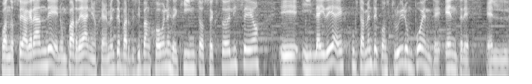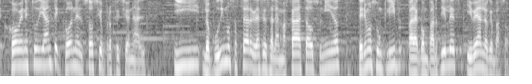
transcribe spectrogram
cuando sea grande en un par de años. Generalmente participan jóvenes de quinto, sexto de liceo eh, y la idea es justamente construir un puente entre el joven estudiante con el socio profesional y lo pudimos hacer gracias a la Embajada de Estados Unidos. Tenemos un clip para compartirles y vean lo que pasó.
